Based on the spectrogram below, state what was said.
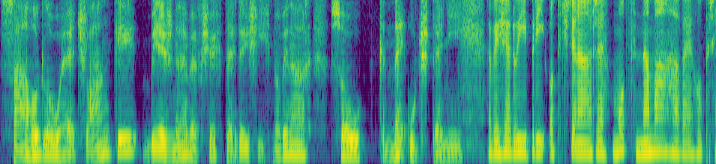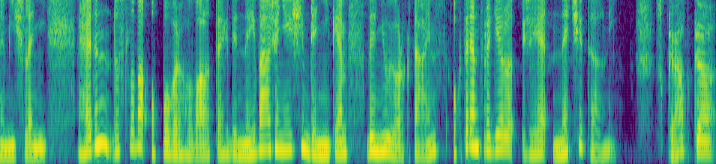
sáhodlouhé články, běžné ve všech tehdejších novinách, jsou k neučtení. Vyžadují prý od čtenáře moc namáhavého přemýšlení. Haddon doslova opovrhoval tehdy nejváženějším deníkem The New York Times, o kterém tvrdil, že je nečitelný. Zkrátka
